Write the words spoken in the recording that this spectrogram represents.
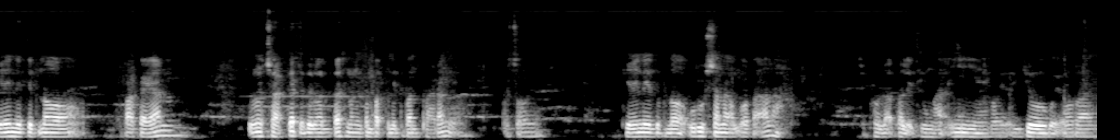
Ini nitipno pakaian, itu jaket atau lantas nang tempat penitipan barang ya percaya untuk no urusan Allah Taala bolak balik diungai ya kaya iyo kaya orang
